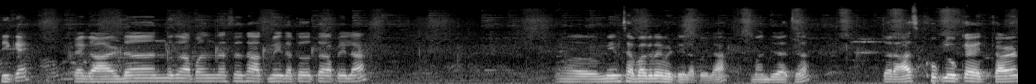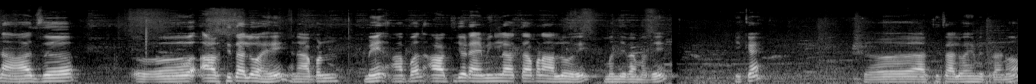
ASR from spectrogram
ठीक आहे? त्या गार्डनमधून आपण जसं जसं आतमध्ये जातो तर आपल्याला मेन सभागृह भेटेल आपल्याला मंदिराचं. तर आज खूप लोक आहेत. कारण आज आरती चालू आहे आणि आपण मेन आपण आरतीच्या टायमिंगला आता आपण आलो आहे मंदिरामध्ये. ठीक आहे? तर आरती चालू आहे मित्रांनो.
